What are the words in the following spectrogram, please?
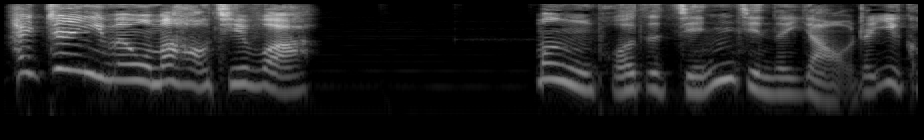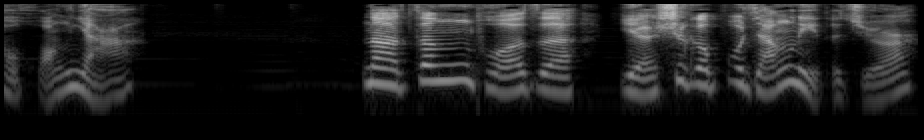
还真以为我们好欺负啊！孟婆子紧紧地咬着一口黄牙，那曾婆子也是个不讲理的角儿，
